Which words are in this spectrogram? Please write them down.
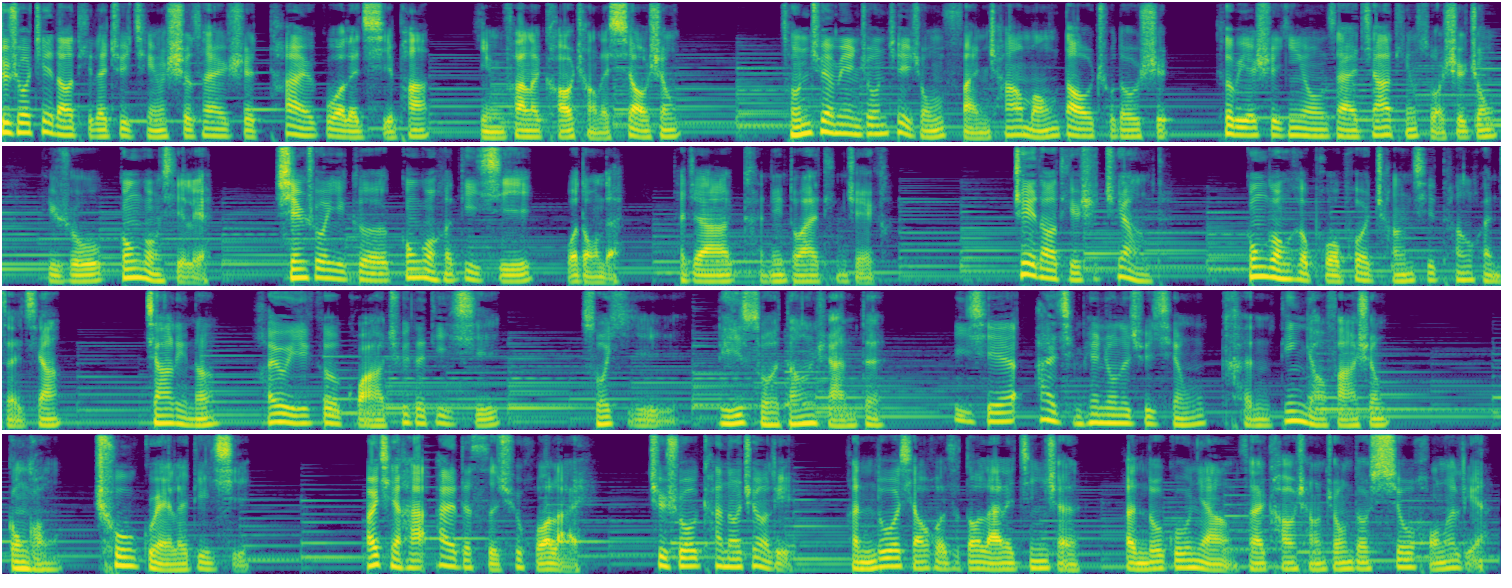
据说这道题的剧情实在是太过的奇葩。引发了考场的笑声。从卷面中，这种反差萌到处都是，特别是应用在家庭琐事中，比如公公系列。先说一个公公和弟媳，我懂的，大家肯定都爱听这个。这道题是这样的：公公和婆婆长期瘫痪在家，家里呢还有一个寡居的弟媳，所以理所当然的一些爱情片中的剧情肯定要发生。公公出轨了弟媳，而且还爱得死去活来。据说看到这里，很多小伙子都来了精神，很多姑娘在考场中都羞红了脸。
